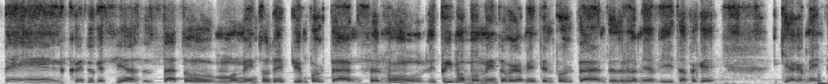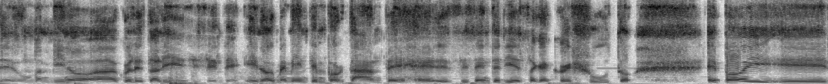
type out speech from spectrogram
Beh, eh, credo che sia stato un momento dei più importanti, se non il primo momento veramente importante della mia vita, perché chiaramente un bambino a quell'età lì si sente enormemente importante, eh, si sente di essere cresciuto. E poi eh,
